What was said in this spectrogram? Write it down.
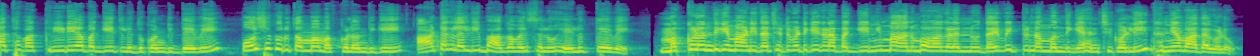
ಅಥವಾ ಕ್ರೀಡೆಯ ಬಗ್ಗೆ ತಿಳಿದುಕೊಂಡಿದ್ದೇವೆ. ಪೋಷಕರು ತಮ್ಮ ಮಕ್ಕಳೊಂದಿಗೆ ಆಟಗಳಲ್ಲಿ ಭಾಗವಹಿಸಲು ಹೇಳುತ್ತೇವೆ. ಮಕ್ಕಳೊಂದಿಗೆ ಮಾಡಿದ ಚಟುವಟಿಕೆಗಳ ಬಗ್ಗೆ ನಿಮ್ಮ ಅನುಭವಗಳನ್ನು ದಯವಿಟ್ಟು ನಮ್ಮೊಂದಿಗೆ ಹಂಚಿಕೊಳ್ಳಿ. ಧನ್ಯವಾದಗಳು.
